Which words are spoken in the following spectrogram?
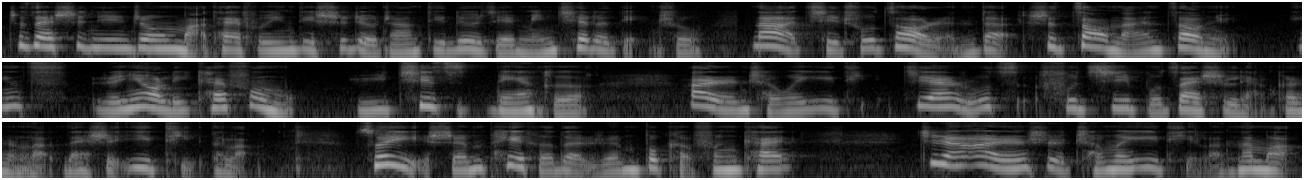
这在圣经中马太福音第十九章第六节明确的点出。那起初造人的是造男造女，因此人要离开父母，与妻子联合。二人成为一体。既然如此，夫妻不再是两个人了，乃是一体的了。所以神配合的人不可分开。既然二人是成为一体了，那么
